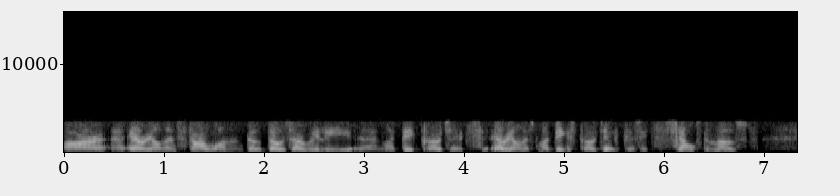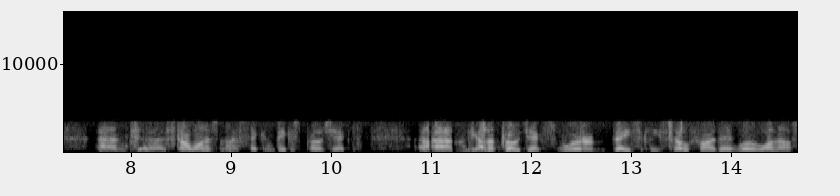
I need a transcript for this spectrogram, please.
are uh, and Star One. Th- those are really uh, my big projects. Ayreon is my biggest project because it sells the most, and uh, Star One is my second biggest project. Um, the other projects were basically so far they were one-offs.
